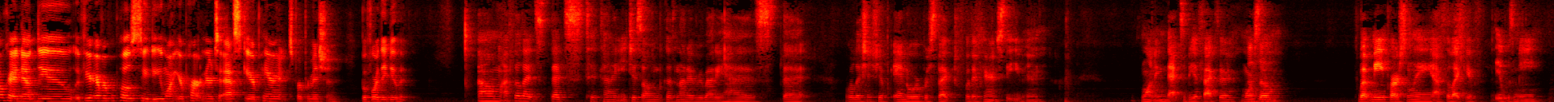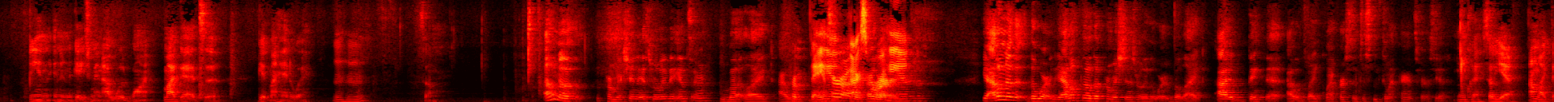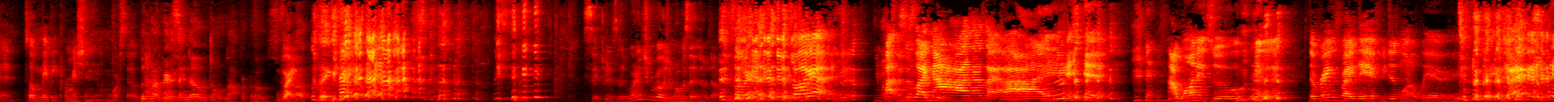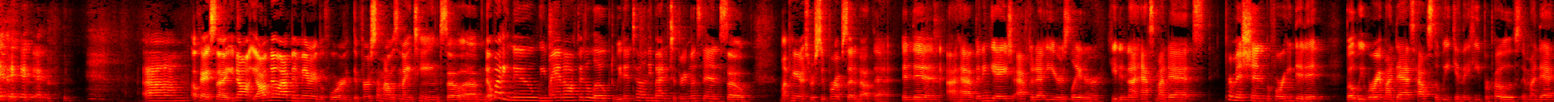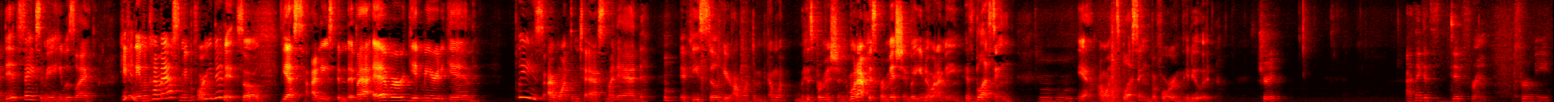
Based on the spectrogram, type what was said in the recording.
Okay, now do if you're ever proposed to, do you want your partner to ask your parents for permission before they do it? Um, I feel that's that's to kind of each his own because not everybody has that relationship and or respect for their parents to even wanting that to be a factor more so. But me personally, I feel like if it was me being in an engagement, I would want my dad to give my hand away. Mm-hmm. So I don't know if permission is really the answer, but like I would. per- the answer or the ask for word? hand. yeah, I don't know the, the word. Yeah, I don't know the permission is really the word, but like I think that I would like my person to speak to my parents first. Yeah, Okay, so yeah, I'm like that. So maybe permission more so. but if my parents word. say no, don't not propose. Right. Fuck. Like- Six later, why didn't you propose? Your mama said no, dog. That's all I got. That's all I got. That's it. Your mama Pops was no. like, nah, and I was like, alright. I wanted to. the ring's right there if you just want to wear it. Um, okay, so you know, y'all know I've been married before. The first time I was 19, so um, nobody knew. We ran off and eloped. We didn't tell anybody till three months in, so my parents were super upset about that. And then I have been engaged after that years later. He did not ask my dad's permission before he did it, but we were at my dad's house the weekend that he proposed, and my dad did say to me, he was like, he didn't even come ask me before he did it. So yes, I need. If I ever get married again, please, I want them to ask my dad if he's still here. I want them. I want his permission. Well, not his permission, but you know what I mean. His blessing. mm-hmm. Yeah, I want his blessing before they do it. Tree. I think it's different for me.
